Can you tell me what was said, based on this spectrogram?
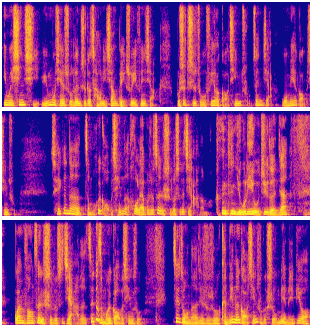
因为新奇，与目前所认知的常理相悖，所以分享，不是执着非要搞清楚真假，我们也搞不清楚。这个呢，怎么会搞不清呢？后来不是证实了是个假的吗？有理有据的，人家官方证实了是假的，这个怎么会搞不清楚？这种呢，就是说肯定能搞清楚的事，我们也没必要，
